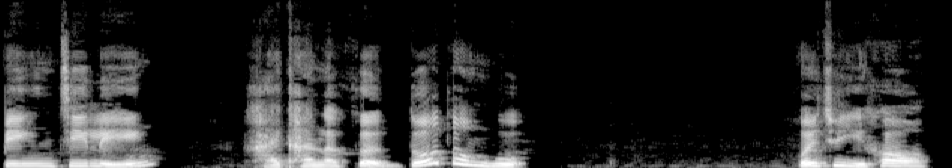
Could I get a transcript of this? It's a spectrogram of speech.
冰激凌，还看了很多动物。回去以后，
